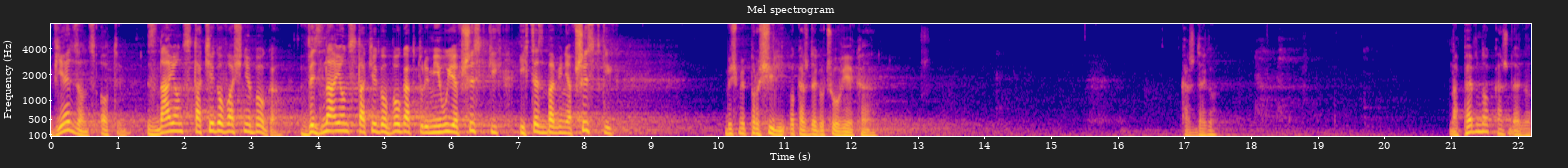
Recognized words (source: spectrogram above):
wiedząc o tym, znając takiego właśnie Boga, wyznając takiego Boga, który miłuje wszystkich i chce zbawienia wszystkich, byśmy prosili o każdego człowieka. Każdego? Na pewno każdego.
